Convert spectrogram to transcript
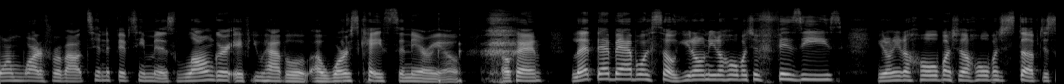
warm water for about 10 to 15 minutes longer if you have a, a worst case scenario. Okay? Let that bad boy soak. You don't need a whole bunch of fizzies. You don't need a whole bunch of a whole bunch of stuff. Just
